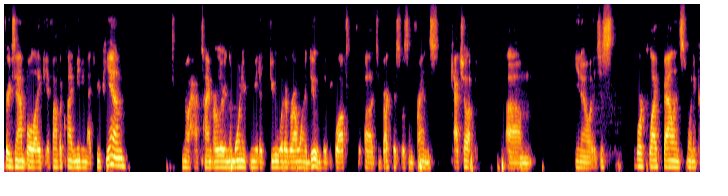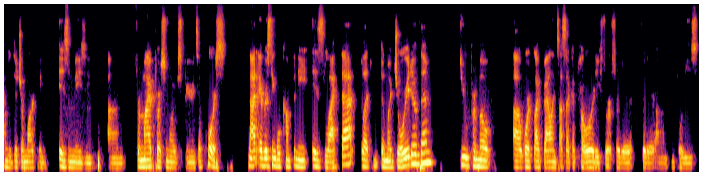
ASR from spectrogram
for example, like if I have a client meeting at 3 p.m., you know, I have time earlier in the morning for me to do whatever I want to do. Maybe go off uh, to breakfast with some friends, catch up. Um, you know it's just work life balance when it comes to digital marketing is amazing um, from my personal experience of course not every single company is like that but the majority of them do promote uh, work life balance as like a priority for for their for their um, employees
